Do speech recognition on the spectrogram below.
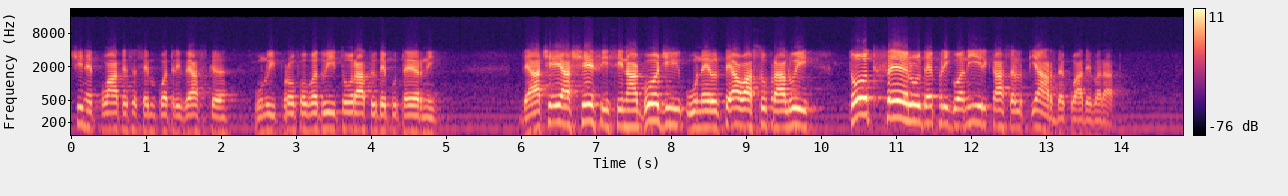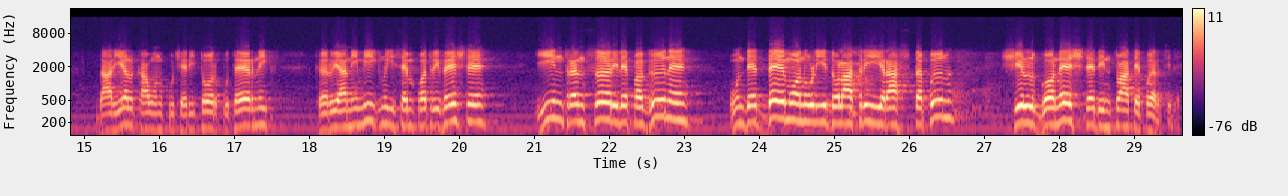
Cine poate să se împotrivească unui propovăduitor atât de puternic? De aceea șefii sinagogii unelteau asupra lui tot felul de prigoniri ca să-l piardă cu adevărat. Dar el, ca un cuceritor puternic, căruia nimic nu-i se împotrivește, intră în țările păgâne, unde demonul idolatriei era stăpân și îl gonește din toate părțile.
